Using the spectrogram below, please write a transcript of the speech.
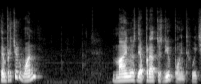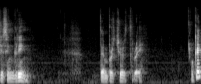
temperature 1 minus the apparatus dew point which is in green. Temperature 3 okay?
